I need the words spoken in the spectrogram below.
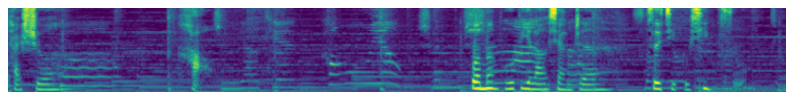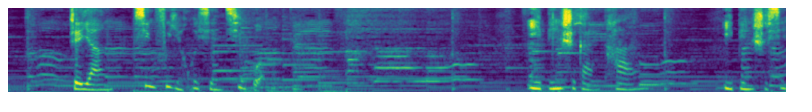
他说：“好。”我们不必老想着自己不幸福，这样幸福也会嫌弃我们的。一边是感叹，一边是现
